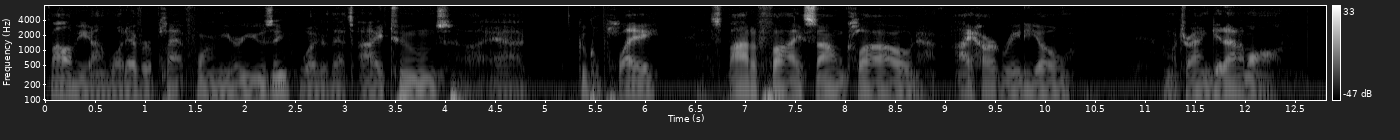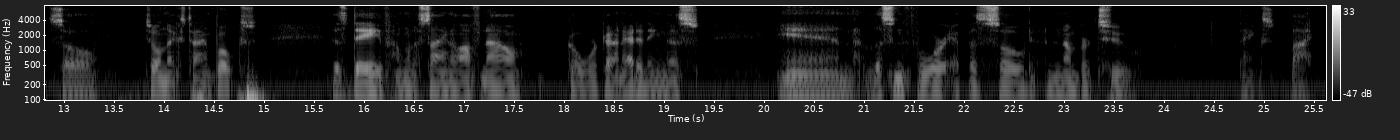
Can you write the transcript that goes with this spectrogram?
Follow me on whatever platform you're using, whether that's iTunes, uh, Google Play, uh, Spotify, SoundCloud, iHeartRadio. I'm going to try and get on them all. So, until next time, folks. This is Dave. I'm going to sign off now, go work on editing this, and listen for episode number two. Thanks. Bye.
